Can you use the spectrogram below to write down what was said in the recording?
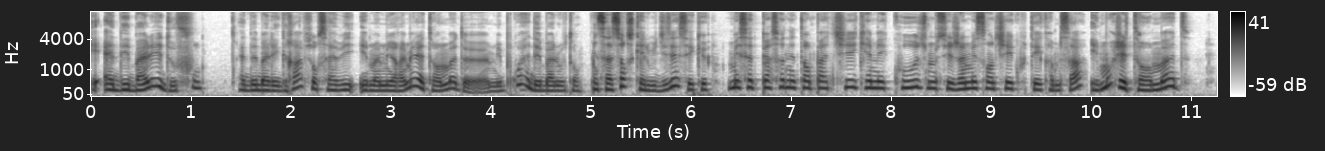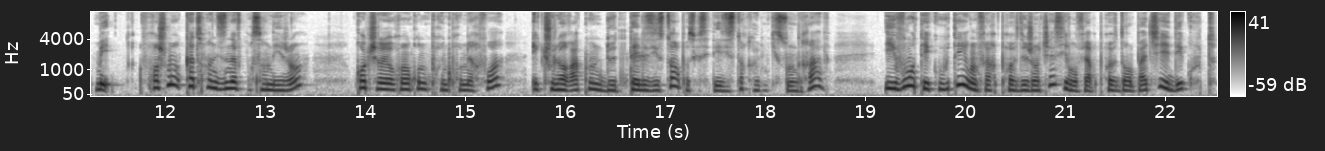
Et elle déballait de fou. Elle déballait grave sur sa vie. Et ma meilleure amie, elle était en mode, euh, mais pourquoi elle déballe autant? Et sa soeur, ce qu'elle lui disait, c'est que, mais cette personne est empathique, elle m'écoute, je me suis jamais sentie écoutée comme ça. Et moi, j'étais en mode, mais franchement, 99% des gens, quand tu les rencontres pour une première fois, et que tu leur racontes de telles histoires, parce que c'est des histoires quand même qui sont graves, ils vont t'écouter, ils vont faire preuve de gentillesse, ils vont faire preuve d'empathie et d'écoute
